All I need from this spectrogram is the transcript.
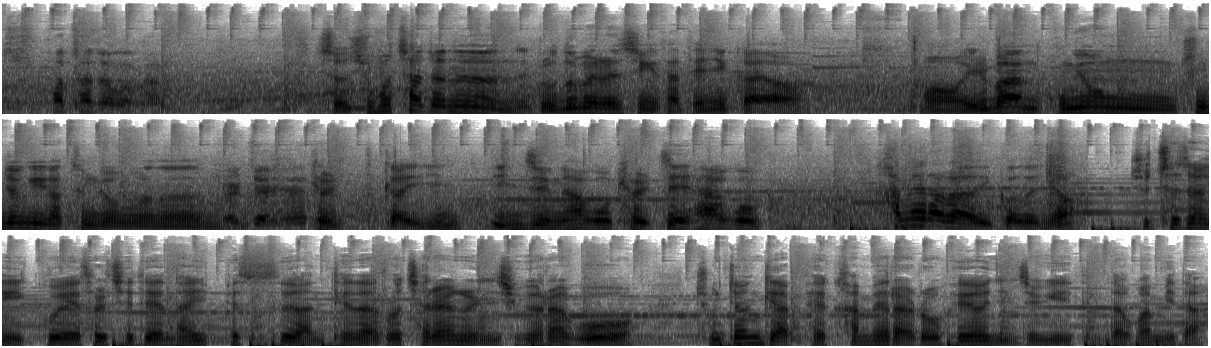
슈퍼차저가 가저 슈퍼차저는 로드 밸런싱이 다 되니까요. 어, 일반 공용 충전기 같은 경우는 결제를 해야 결, 그러니까 인, 증하고 결제하고 카메라가 있거든요. 주차장 입구에 설치된 하이패스 안테나로 차량을 인식을 하고 충전기 앞에 카메라로 회원 인증이 된다고 합니다.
